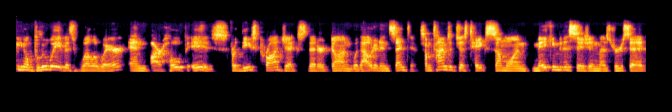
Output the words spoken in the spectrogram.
you know, Blue Wave is well aware, and our hope is for these projects that are done without an incentive. Sometimes it just takes someone making the decision, as Drew said,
